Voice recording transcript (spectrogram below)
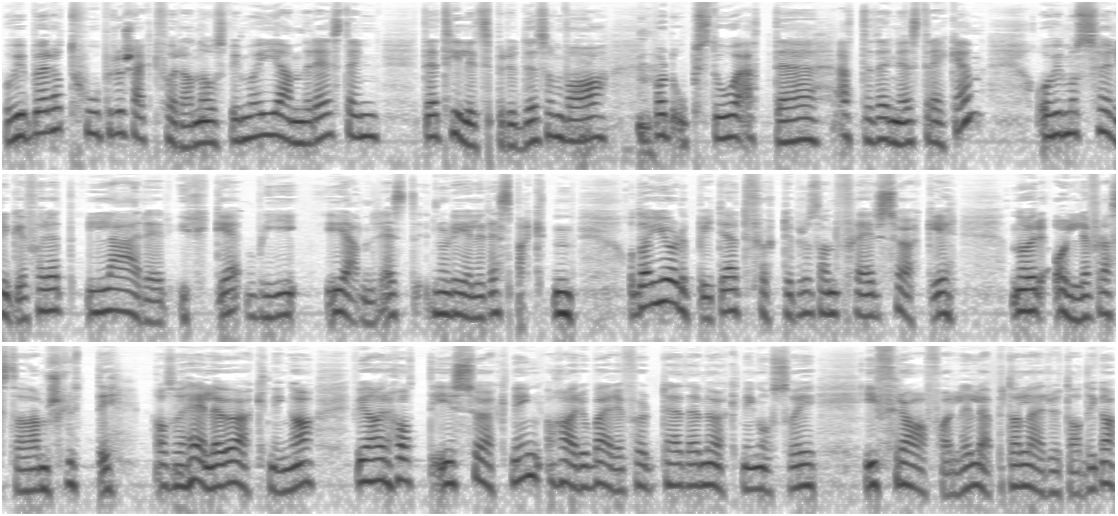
Og vi bør ha to prosjekt foran oss. Vi må gjenreise den, det tillitsbruddet som var, oppsto etter, etter denne streiken. Og vi må sørge for at læreryrket blir gjenreist når det gjelder respekten. Og da hjelper ikke at 40% flere søker når aller fleste av dem slutter. Altså hele økninga vi har hatt i søkning, har jo bare ført til en økning også i, i frafallet i løpet av lærerutdanninga.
